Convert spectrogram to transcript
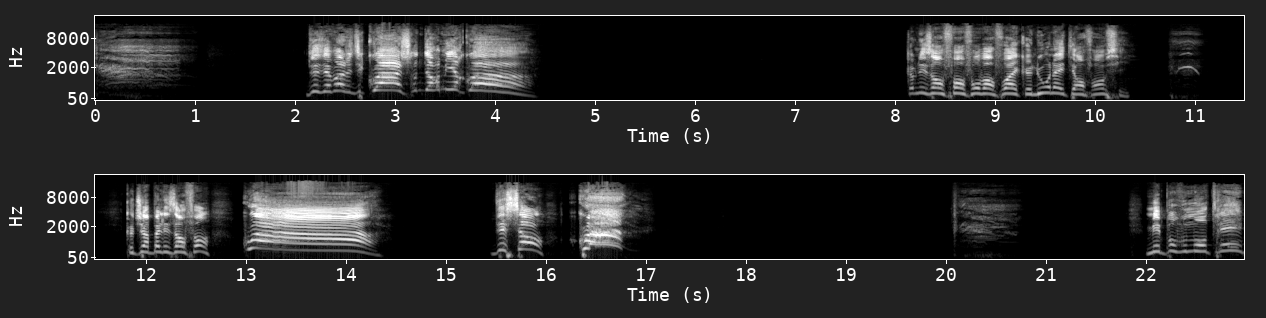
Deuxième fois, je dis quoi? Je suis en train de dormir, quoi? Comme les enfants font parfois et que nous, on a été enfants aussi. Que tu appelles les enfants, quoi? Descends, quoi? Mais pour vous montrer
